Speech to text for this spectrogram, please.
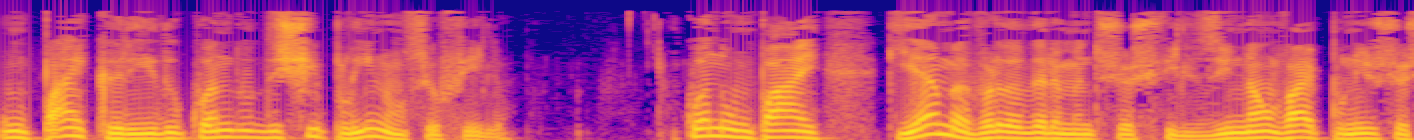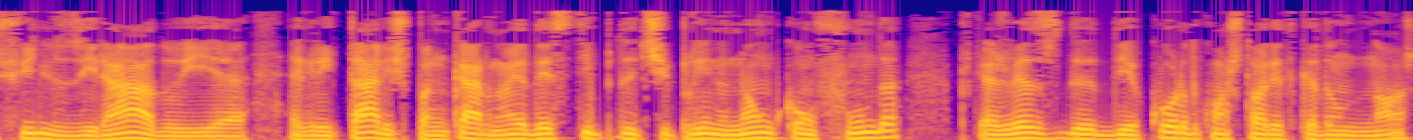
um pai querido quando disciplina o seu filho. Quando um pai que ama verdadeiramente os seus filhos e não vai punir os seus filhos irado e a, a gritar e espancar, não é? Desse tipo de disciplina, não confunda, porque às vezes, de, de, acordo com a história de cada um de nós,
